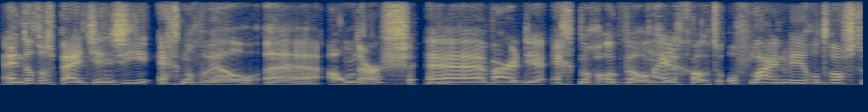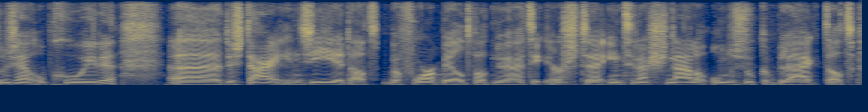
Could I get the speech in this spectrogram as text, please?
En dat was bij Gen Z echt nog wel anders, waar er echt nog ook wel een hele grote offline wereld was toen zij opgroeiden. dus daarin zie je dat bijvoorbeeld, wat nu uit de eerste internationale onderzoeken blijkt, dat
